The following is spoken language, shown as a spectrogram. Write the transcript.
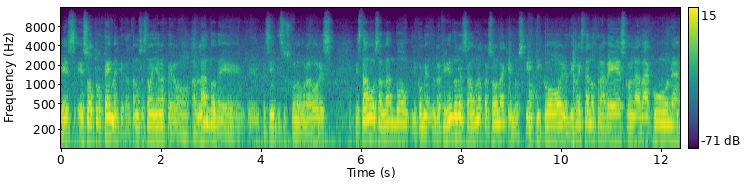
es, es, otro tema el que tratamos esta mañana, pero hablando del de presidente y sus colaboradores, estábamos hablando, refiriéndonos a una persona que nos criticó y nos dijo, están otra vez con la vacuna,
